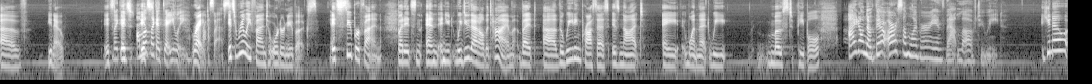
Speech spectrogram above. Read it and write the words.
of, you know, it's Like it's it's almost it's- like a daily right. process. It's really fun to order new books. It's super fun, but it's and and you we do that all the time. But uh, the weeding process is not a one that we most people I don't know. There are some librarians that love to read. You know,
